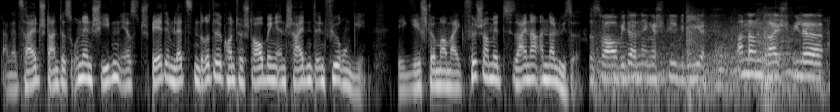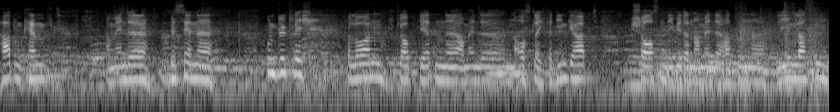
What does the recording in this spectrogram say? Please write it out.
Lange Zeit stand es unentschieden. Erst spät im letzten Drittel konnte Straubing entscheidend in Führung gehen. DEG-Stürmer Mike Fischer mit seiner Analyse. Das war auch wieder ein enges Spiel wie die anderen drei Spiele. Hart umkämpft. Am Ende ein bisschen äh, unglücklich verloren. Ich glaube, wir hätten äh, am Ende einen Ausgleich verdient gehabt. Chancen, die wir dann am Ende hatten, äh, liegen lassen.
